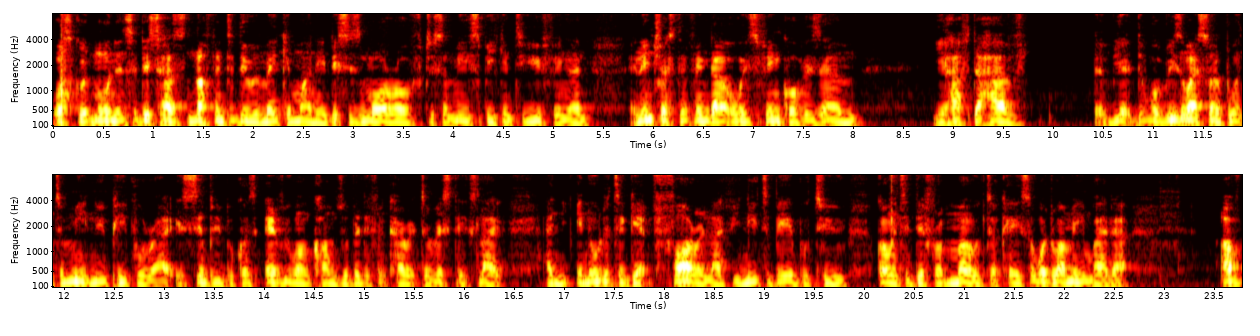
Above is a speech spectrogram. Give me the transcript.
What's good morning? So this has nothing to do with making money. This is more of just a me speaking to you thing. And an interesting thing that I always think of is um, you have to have uh, yeah, the reason why it's so important to meet new people, right, is simply because everyone comes with a different characteristics. Like, and in order to get far in life, you need to be able to go into different modes. Okay, so what do I mean by that? I've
